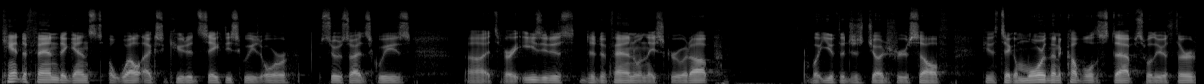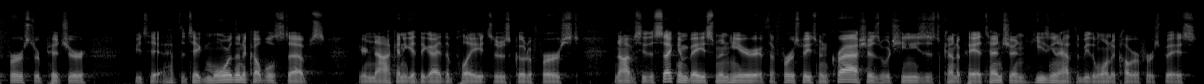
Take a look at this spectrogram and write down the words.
can't defend against a well executed safety squeeze or suicide squeeze. Uh, it's very easy to, to defend when they screw it up, but you have to just judge for yourself. If you have to take a more than a couple of steps, whether you're third, first, or pitcher, if you have to take more than a couple steps, you're not going to get the guy at the plate, so just go to first. And obviously, the second baseman here, if the first baseman crashes, which he needs to kind of pay attention, he's going to have to be the one to cover first base.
